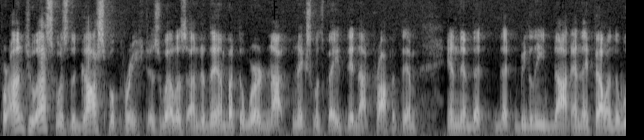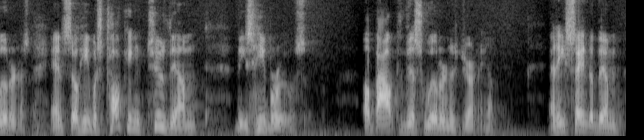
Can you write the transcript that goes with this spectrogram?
For unto us was the gospel preached as well as unto them, but the word not mixed with faith did not profit them in them that, that believed not, and they fell in the wilderness. And so he was talking to them, these Hebrews, about this wilderness journey. Yep. And he's saying to them,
